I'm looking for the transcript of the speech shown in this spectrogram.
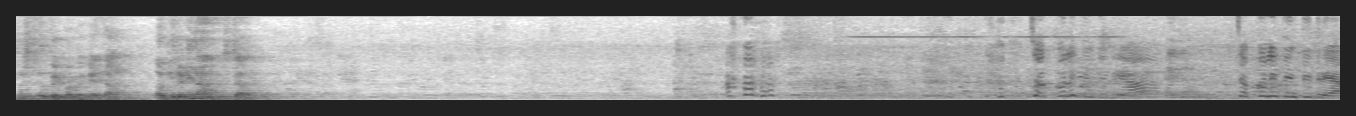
ಫಸ್ಟ್ ಉಪ್ಪಿಟ್ಟು ಮಾಡ್ಬೇಕಾಯ್ತಾ? ಓಕೆ ರೆಡಿನಾ ಸ್ಟಾರ್ಟ್ ಚಕ್ಕುಲಿ ತಿಂತಿದ್ರ್ಯಾ? ಚಕ್ಕುಲಿ ತಿಂತಿದ್ರ್ಯಾ?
